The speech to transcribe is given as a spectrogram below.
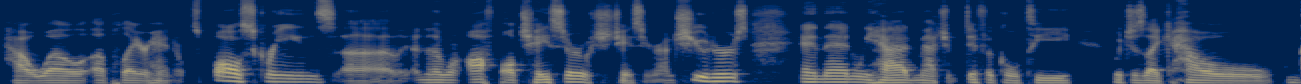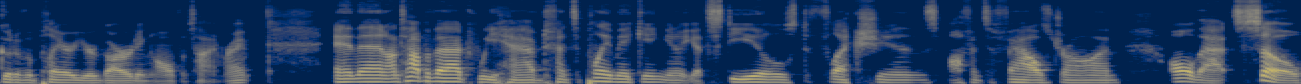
how well a player handles ball screens, uh, another one off ball chaser, which is chasing around shooters. And then we had matchup difficulty, which is like how good of a player you're guarding all the time, right? And then on top of that, we have defensive playmaking. You know, you got steals, deflections, offensive fouls drawn, all that. So,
